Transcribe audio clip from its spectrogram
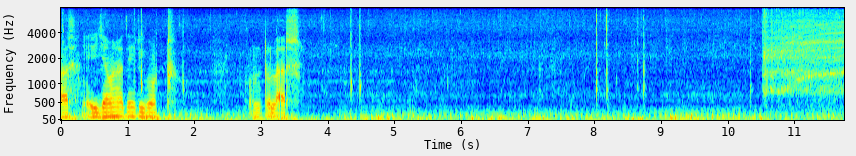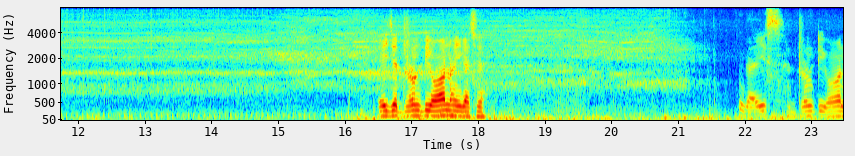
আর এই যে আমার হাতে রিমোট কন্ট্রোলার এই যে ড্রোনটি অন হয়ে গেছে। গাইস ড্রোনটি অন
